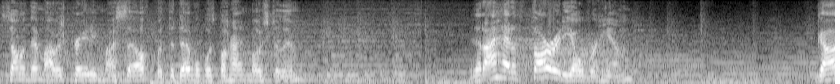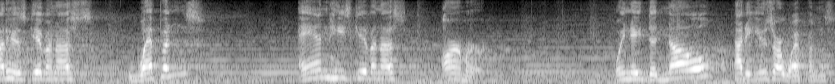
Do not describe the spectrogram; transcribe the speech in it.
some of them I was creating myself, but the devil was behind most of them, that I had authority over him, God has given us weapons and he's given us armor. We need to know how to use our weapons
